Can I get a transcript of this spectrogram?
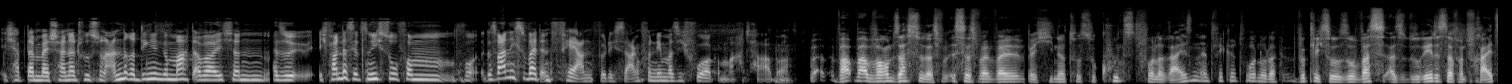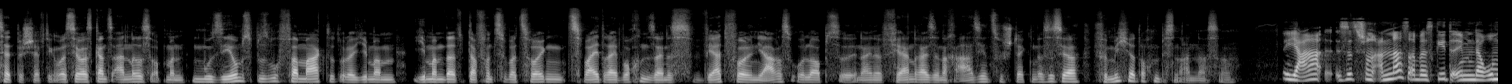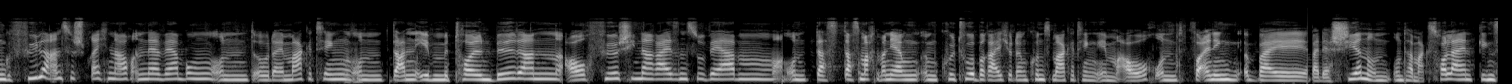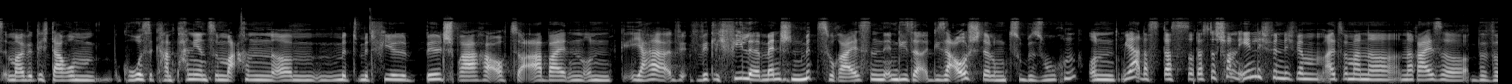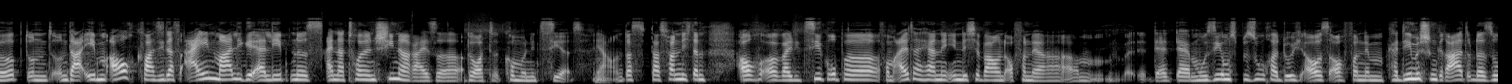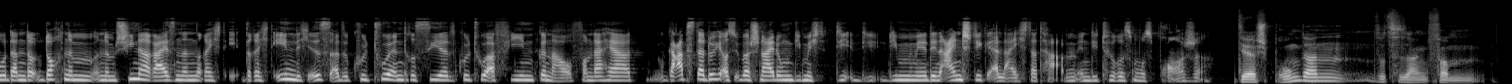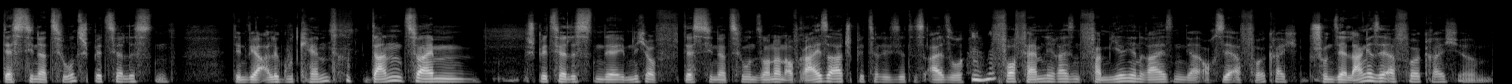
ich hab dann bei China Tours schon andere Dinge gemacht, aber ich dann, also ich fand das jetzt nicht so vom, vom das war nicht so weit entfernt, würde ich sagen, von dem, was ich vorher gemacht habe. Warum sagst du das? Ist das, weil, weil bei China Tours so kunstvolle Reisen entwickelt wurden oder wirklich so, so was, also du redest da von Freizeitbeschäftigung, aber es ist ja was ganz anderes, ob man einen Museumsbesuch vermarktet oder jemandem, jemandem davon zu überzeugen, zwei, drei Wochen seines wertvollen Jahresurlaubs äh, in eine Fernreise nach Asien zu stecken. Das ist ja für mich ja doch ein bisschen anders. Ja, es ist schon anders, aber es geht eben darum, Gefühle anzusprechen, auch in der Werbung und oder im Marketing mhm. und dann eben mit tollen Bildern auch für China-Reisen zu werben. Und das, das macht man ja im, im, Kulturbereich oder im Kunstmarketing eben auch. Und vor allen Dingen bei, bei der Schirn und unter Max Hollein ging es immer wirklich darum, große Kampagnen zu machen, ähm, mit, mit viel Bildsprache auch zu arbeiten und ja, wirklich viele Menschen mitzureißen, in dieser, dieser Ausstellung zu besuchen. Und ja, das, das, das ist schon ähnlich finde ich, als wenn man eine, eine, Reise bewirbt und, und da eben auch quasi das einmalige Erlebnis einer tollen China-Reise dort kommuniziert. Ja, und das, das fand ich dann auch, äh, weil die Zielgruppe vom Alter her eine ähnliche war und auch von der, ähm, der, der Museumsbesucher durchaus auch von dem akademischen Grad oder so dann doch einem, einem China-Reisenden recht, recht ähnlich ist, also kulturinteressiert, kulturaffin. Genau, von daher gab es da durchaus Überschneidungen, die, mich, die, die, die mir den Einstieg erleichtert haben in die Tourismusbranche. Der Sprung dann sozusagen vom Destinationsspezialisten, den wir alle gut kennen, dann zu einem Spezialisten, der eben nicht auf Destination, sondern auf Reiseart spezialisiert ist, also mhm. vor Family-Reisen, Familienreisen, ja auch sehr erfolgreich, schon sehr lange sehr erfolgreich. Ähm,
